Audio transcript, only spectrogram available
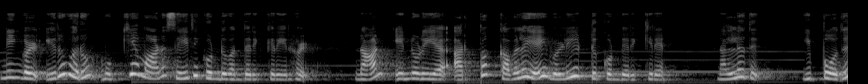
நீங்கள் இருவரும் முக்கியமான செய்தி கொண்டு வந்திருக்கிறீர்கள். நான் என்னுடைய அற்ப கவலையை வெளியிட்டு கொண்டிருக்கிறேன். நல்லது இப்போது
